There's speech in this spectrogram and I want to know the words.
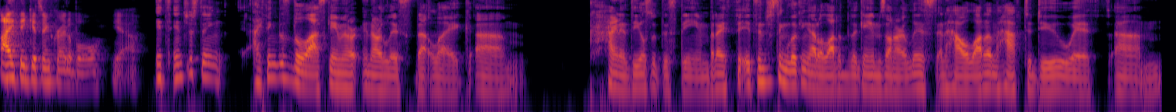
I think it's incredible. Yeah. it's interesting. I think this is the last game in our, in our list that like um kind of deals with this theme. But I th- it's interesting looking at a lot of the games on our list and how a lot of them have to do with um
